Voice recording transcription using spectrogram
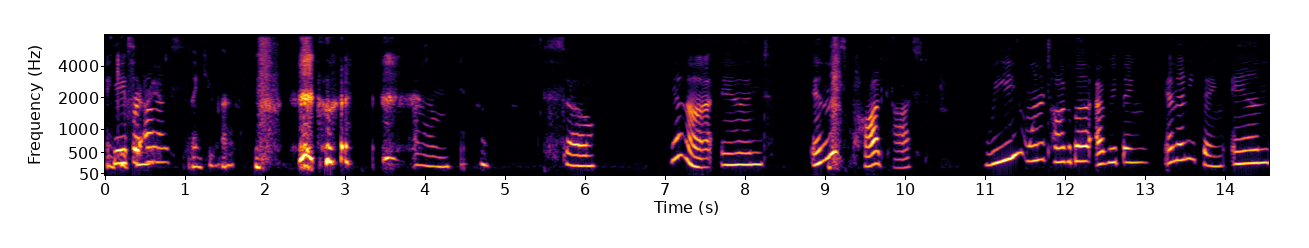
Thank Yay you for us. Thank you, Matt. Um, so, yeah, and in this podcast, we want to talk about everything and anything. And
